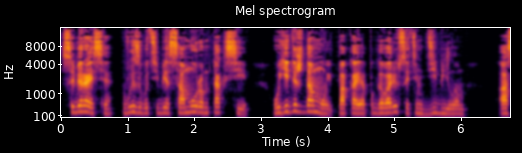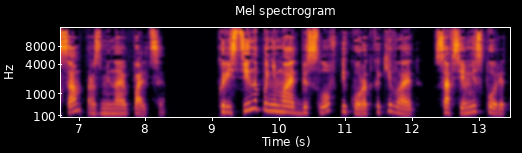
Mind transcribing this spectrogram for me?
Собирайся, вызову тебе с Амуром такси. Уедешь домой, пока я поговорю с этим дебилом, а сам разминаю пальцы. Кристина понимает без слов и коротко кивает, совсем не спорит.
